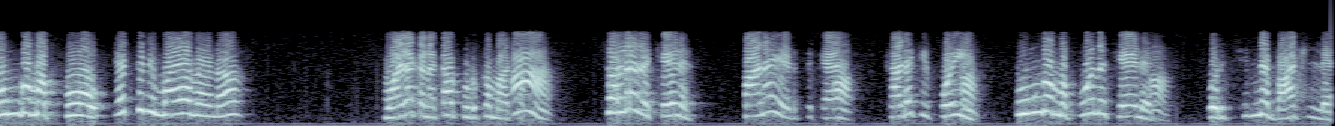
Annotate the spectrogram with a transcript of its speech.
குங்குமப்பூ. எத்தனை மழை வேணும்? முளை கணக்கா கொடுக்க மாட்டேன். சொல்றத கேளு. பணம் எடுத்துக்க. கடைக்கு போய் குங்குமப்பூன்னு கேளு. ஒரு சின்ன பாட்டில்ல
